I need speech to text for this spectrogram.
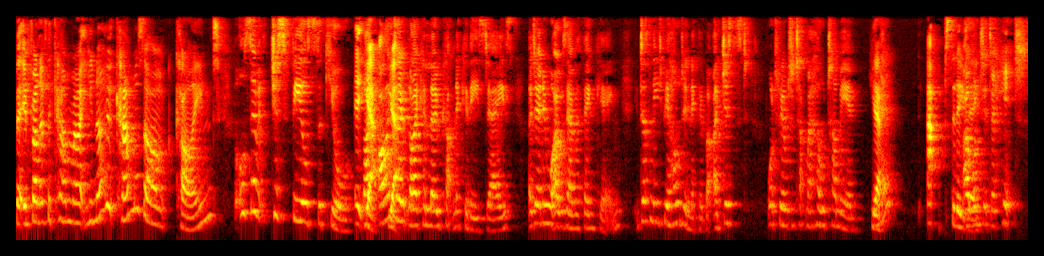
But in front of the camera, you know, cameras aren't kind. But also, it just feels secure. It- like, yeah, I yeah. don't like a low cut knicker these days. I don't know what I was ever thinking. It doesn't need to be a holding knicker, but I just want to be able to tuck my whole tummy in. you Yeah. know? Absolutely. I want it to hit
